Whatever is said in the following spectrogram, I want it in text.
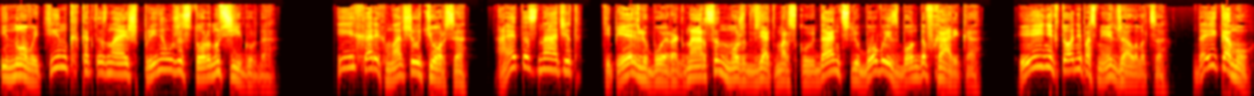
И новый Тинг, как ты знаешь, принял уже сторону Сигурда. И Харик-младший утерся, а это значит, Теперь любой Рагнарсон может взять морскую дань с любого из бондов Харика, и никто не посмеет жаловаться. Да и кому?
